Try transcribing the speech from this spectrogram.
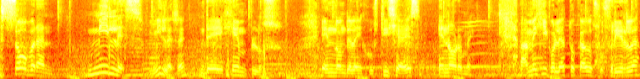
Sobran miles, miles ¿eh? de ejemplos en donde la injusticia es enorme. A México le ha tocado sufrirla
